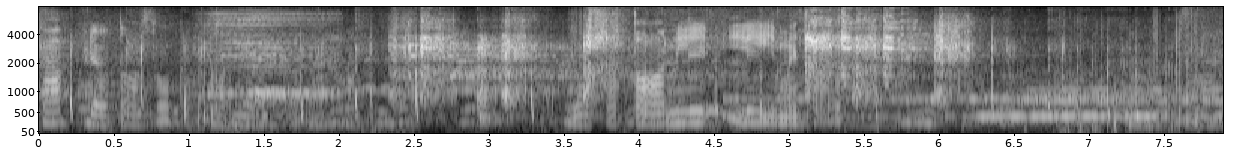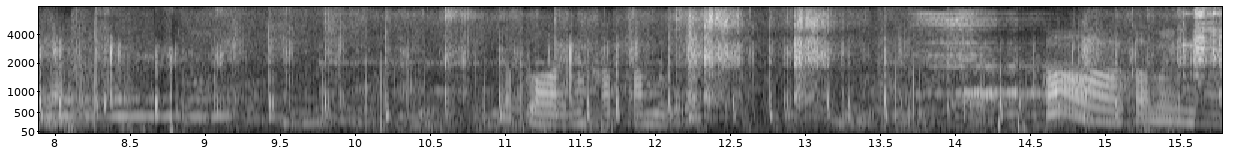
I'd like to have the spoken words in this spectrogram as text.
ครับ เดี๋ยวต่อสู้กับความหนึ่งก่อนะครับเดี๋ยวสตอนี่รีไม่ถึง ร้อยนะครับตำรวจก็ก็ไม่มีอะไร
